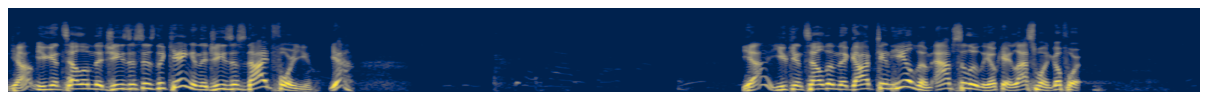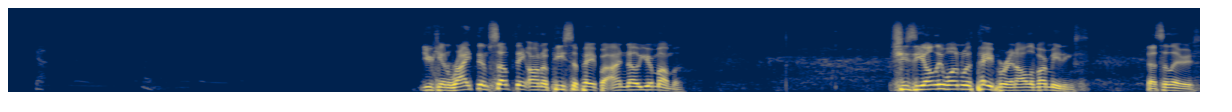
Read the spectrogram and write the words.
Yeah, you can tell them that Jesus is the king and that Jesus died for you. Yeah. Yeah, you can tell them that God can heal them. Absolutely. Okay, last one. Go for it. You can write them something on a piece of paper. I know your mama. She's the only one with paper in all of our meetings. That's hilarious.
